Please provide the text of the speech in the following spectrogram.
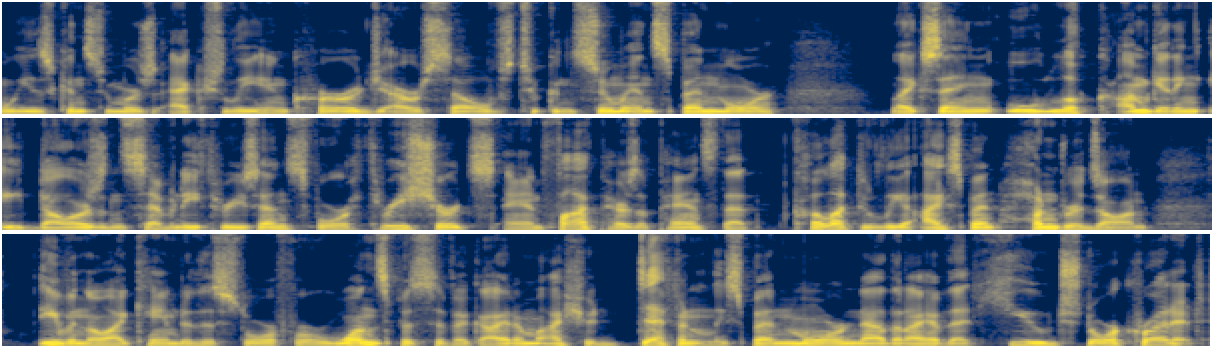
we as consumers actually encourage ourselves to consume and spend more? Like saying, ooh, look, I'm getting $8.73 for three shirts and five pairs of pants that collectively I spent hundreds on. Even though I came to this store for one specific item, I should definitely spend more now that I have that huge store credit.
